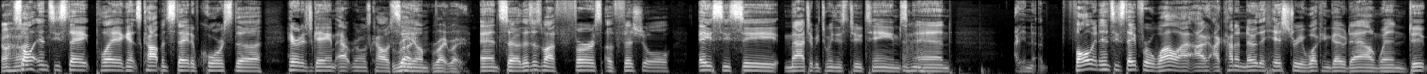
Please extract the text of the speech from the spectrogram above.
Uh-huh. Saw NC State play against Coppin State, of course, the Heritage game at Reynolds Coliseum. right, right, right. And so this is my first official ACC matchup between these two teams. Mhm. And you know, following NC State for a while, I, I, I kind of know the history of what can go down when Duke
